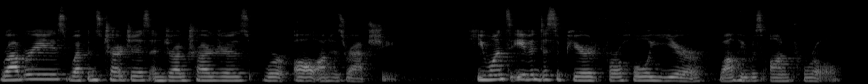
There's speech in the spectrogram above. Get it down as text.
Robberies, weapons charges, and drug charges were all on his rap sheet. He once even disappeared for a whole year while he was on parole.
